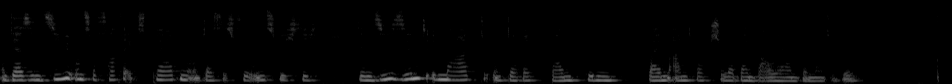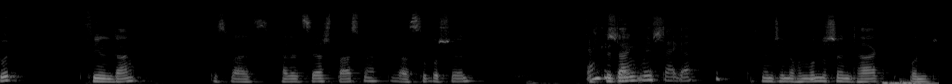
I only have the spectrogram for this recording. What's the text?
Und da sind Sie unsere Fachexperten und das ist für uns wichtig, denn Sie sind im Markt und direkt beim Kunden, beim Antragsteller, beim Bauherrn, wenn man so will. Gut, vielen Dank. Das war jetzt, hat jetzt sehr Spaß gemacht, war super schön. Dankeschön, ich bedanke mich. Steiger. Ich wünsche Ihnen noch einen wunderschönen Tag und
